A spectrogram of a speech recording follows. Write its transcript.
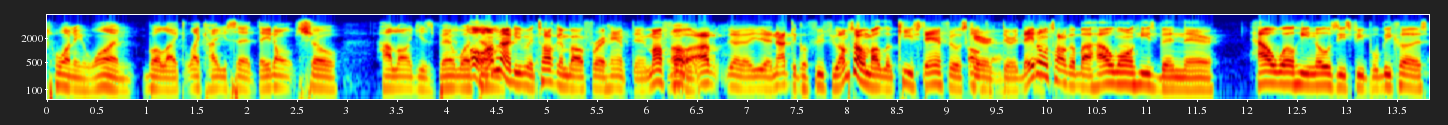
21, but like like how you said, they don't show how long he's been with them. oh them. I'm not even talking about Fred Hampton my fault Oh. I'm, uh, yeah not to confuse you I'm talking about Lakeith Stanfield's Okay. character they don't talk about how long he's been there how well he knows these people because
